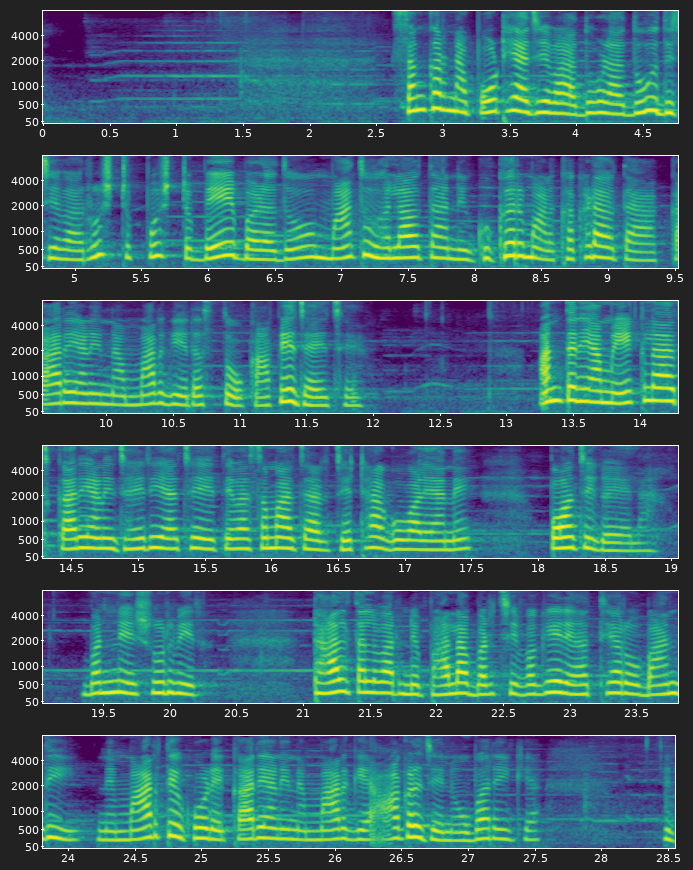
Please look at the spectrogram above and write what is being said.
શંકરના પોઠિયા જેવા ધોળા દૂધ જેવા રૂષ્ટપુષ્ટ બે બળદો માથું હલાવતા અને ઘૂઘરમાળ ખખડાવતા કાર્યાણીના માર્ગે રસ્તો કાપે જાય છે. અંતરિયામે એકલા જ કાર્યાણી જઈ રહ્યા છે તેવા સમાચાર જેઠા ગોવાળિયાને પહોંચી ગયેલા. બંને શૂરવીર ઢાલ તલવારને ભાલા બરછી વગેરે હથિયારો બાંધીને મારતે ઘોડે કાર્યાણીના માર્ગે આગળ જઈને ઊભા રહી ગયા.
